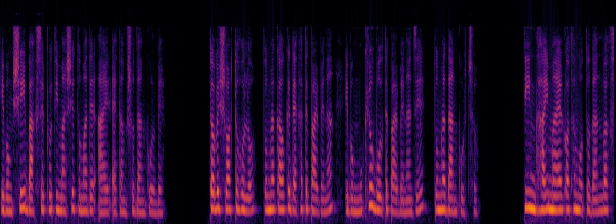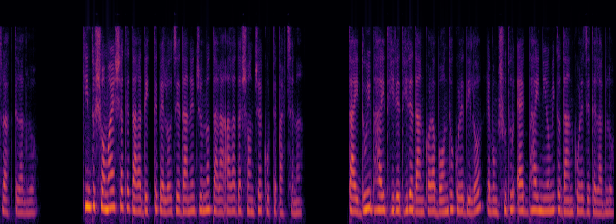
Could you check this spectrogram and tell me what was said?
এবং সেই বাক্সে প্রতি মাসে তোমাদের আয়ের একাংশ দান করবে। তবে শর্ত হল, তোমরা কাউকে দেখাতে পারবে না এবং মুখেও বলতে পারবে না যে, তোমরা দান করছ। তিন ভাই মায়ের কথা মতো দান বাক্স রাখতে লাগল। কিন্তু সময়ের সাথে তারা দেখতে পেল যে দানের জন্য তারা আলাদা সঞ্চয় করতে পারছে না। তাই দুই ভাই ধীরে ধীরে দান করা বন্ধ করে দিল এবং শুধু এক ভাই নিয়মিত দান করে যেতে লাগল।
